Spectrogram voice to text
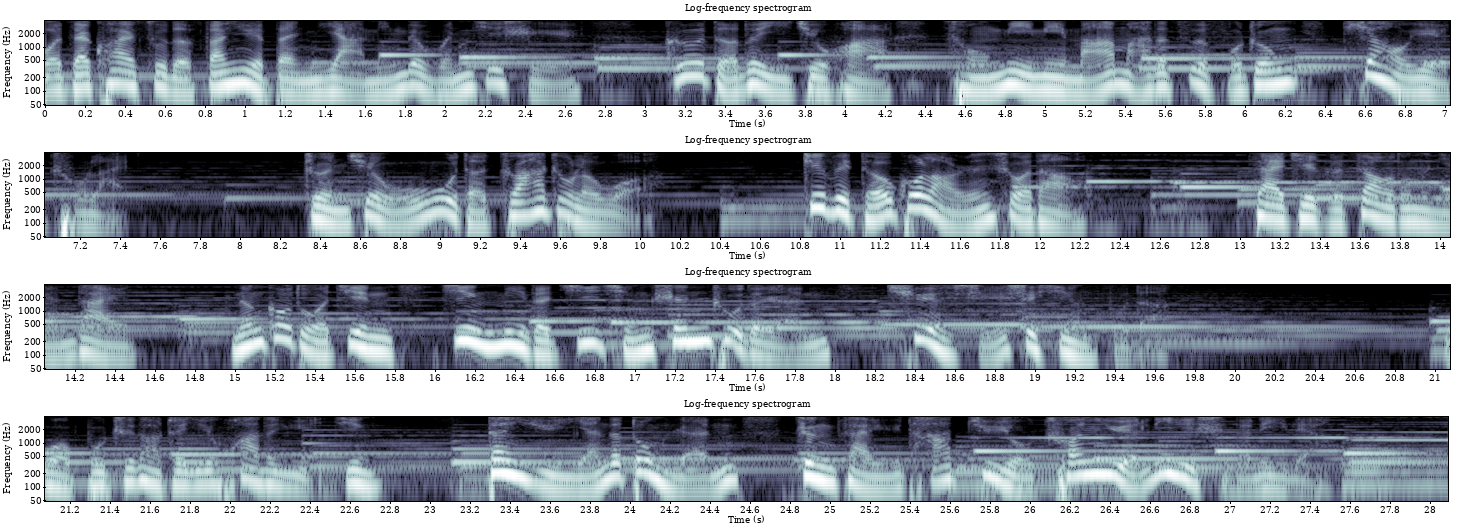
我在快速地翻阅本雅明的文集时，歌德的一句话从密密麻麻的字符中跳跃出来，准确无误地抓住了我。这位德国老人说道：“在这个躁动的年代，能够躲进静谧的激情深处的人，确实是幸福的。”我不知道这句话的语境，但语言的动人正在于它具有穿越历史的力量。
